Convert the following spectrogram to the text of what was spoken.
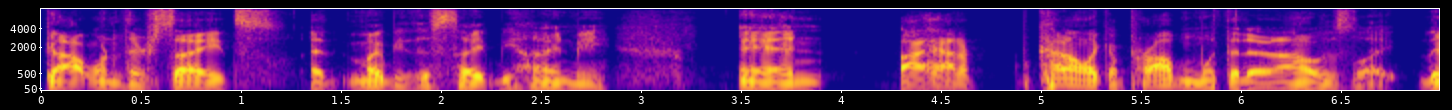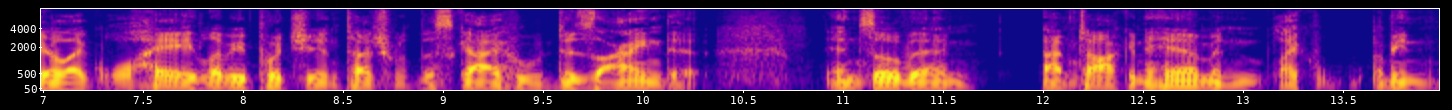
got one of their sites. It might be this site behind me, and I had a kind of like a problem with it, and I was like, they're like, well, hey, let me put you in touch with this guy who designed it, and so then I'm talking to him and like I mean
